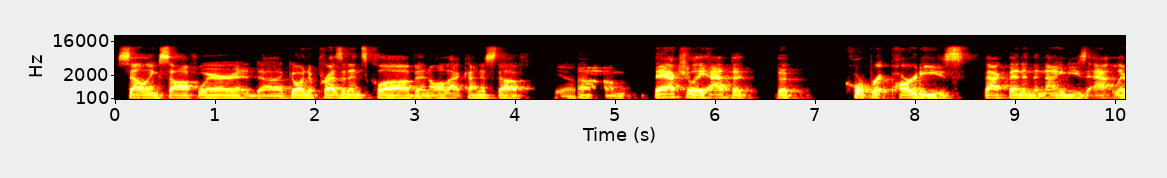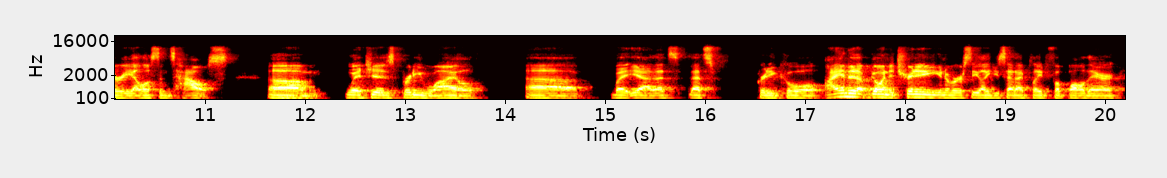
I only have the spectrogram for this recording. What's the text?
selling software and uh, going to President's Club and all that kind of stuff. Yeah. Um, they actually had the the corporate parties back then in the 90s at Larry Ellison's house, um, which is pretty wild. Uh, but yeah, that's that's pretty cool. I ended up going to Trinity University, like you said. I played football there,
